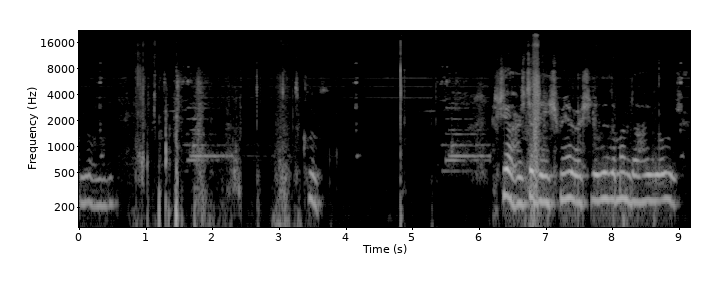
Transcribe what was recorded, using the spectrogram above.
diyor alalım. Tıklıyoruz. Şey harita değişmeye başladığı zaman daha iyi olacak.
